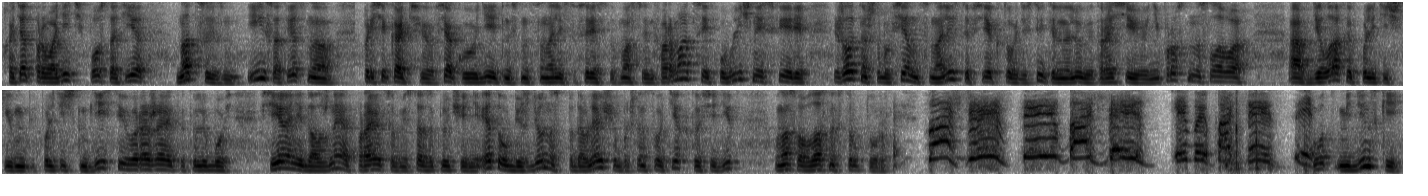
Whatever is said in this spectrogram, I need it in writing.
хотят проводить по статье нацизм и, соответственно, пресекать всякую деятельность националистов в массовой информации, в публичной сфере. И желательно, чтобы все националисты, все, кто действительно любит Россию не просто на словах, а в делах и в политическом, в политическом действии выражает эту любовь, все они должны отправиться в места заключения. Это убежденность подавляющего большинства тех, кто сидит у нас во властных структурах. Вы фашисты! Вот Мединский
